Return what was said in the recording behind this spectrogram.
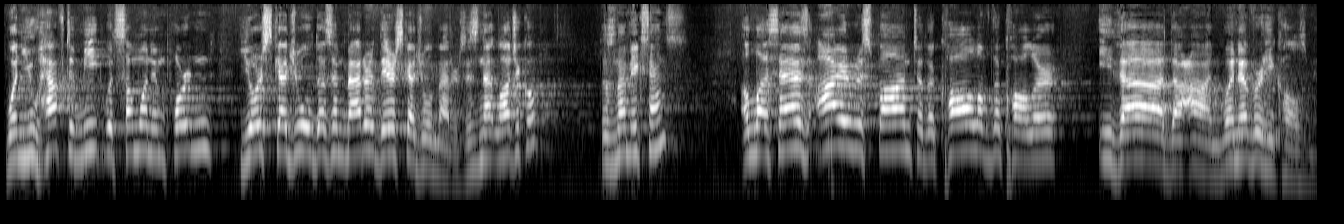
When you have to meet with someone important, your schedule doesn't matter, their schedule matters. Isn't that logical? Doesn't that make sense? Allah says, I respond to the call of the caller, إِذَا da'an, whenever he calls me.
